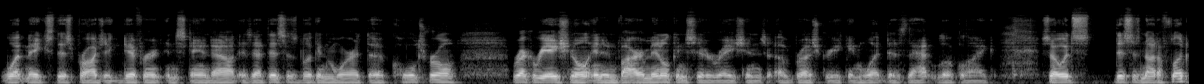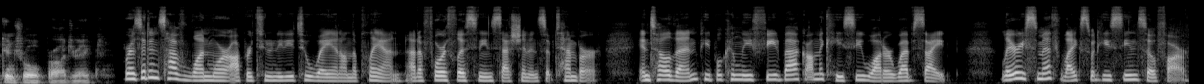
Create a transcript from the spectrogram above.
What makes this project different and stand out is that this is looking more at the cultural recreational and environmental considerations of Brush Creek and what does that look like. So it's this is not a flood control project. Residents have one more opportunity to weigh in on the plan at a fourth listening session in September. Until then, people can leave feedback on the KC Water website. Larry Smith likes what he's seen so far.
